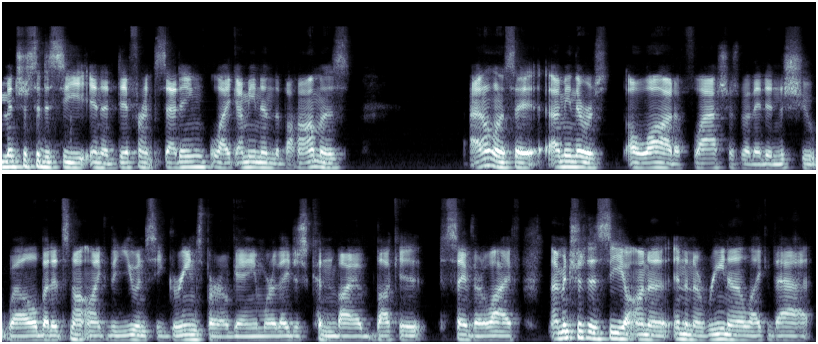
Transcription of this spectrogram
I'm interested to see in a different setting. Like, I mean, in the Bahamas, I don't want to say. I mean, there was a lot of flashes where they didn't shoot well, but it's not like the UNC Greensboro game where they just couldn't buy a bucket to save their life. I'm interested to see on a in an arena like that.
